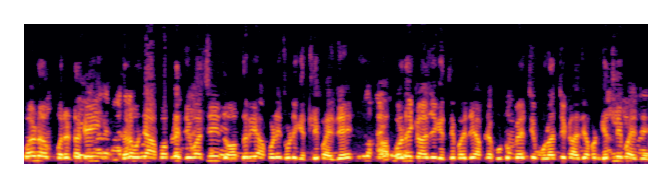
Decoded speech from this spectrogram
पण पर्यटकही खरं म्हणजे आपापल्या जीवाची जबाबदारी आपणही थोडी घेतली पाहिजे. आपणही काळजी घेतली पाहिजे. आपल्या कुटुंबियाची मुलांची काळजी आपण घेतली पाहिजे.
